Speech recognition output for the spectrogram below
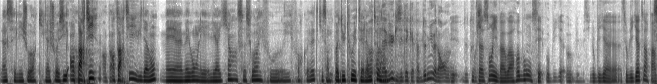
Là, c'est les joueurs qu'il a choisis en Ah, partie. en En partie. évidemment. Mais, mais bon, les, les Ricains, ce soir, il faut, il faut reconnaître qu'ils n'ont pas du tout été à la On, hauteur. on a vu qu'ils étaient capables de mieux. Alors, on- mais de toute On- façon, il va avoir rebond. C'est obliga- obliga- obligatoire. Pardon.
